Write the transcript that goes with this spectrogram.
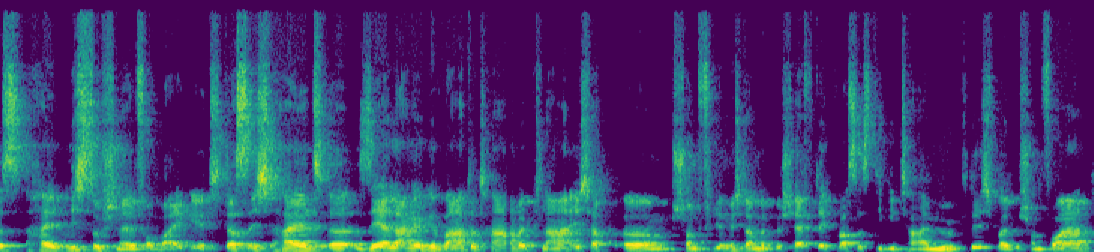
es halt nicht so schnell vorbeigeht, dass ich halt äh, sehr lange gewartet habe. Klar, ich habe ähm, schon viel mich damit beschäftigt, was ist digital möglich, weil wir schon vorher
